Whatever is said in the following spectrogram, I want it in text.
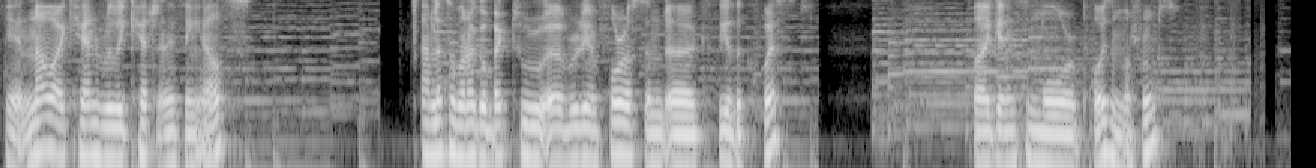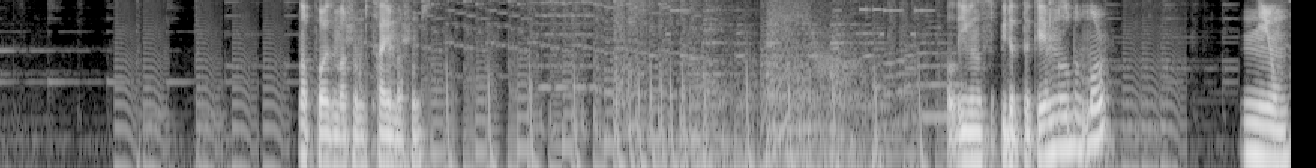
Okay, now I can't really catch anything else. Unless I want to go back to uh, Viridian Forest and uh, clear the quest. By getting some more poison mushrooms. Not poison mushrooms, tiny mushrooms. I'll even speed up the game a little bit more. Neum.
